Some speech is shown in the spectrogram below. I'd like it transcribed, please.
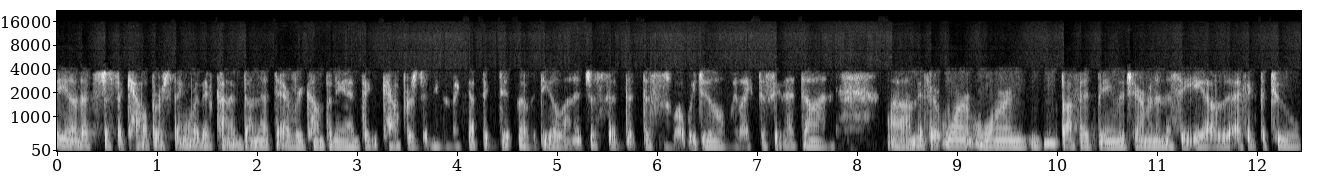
you know, that's just a CalPERS thing where they've kind of done that to every company. I think CalPERS didn't even make that big of a deal, and it just said that this is what we do, and we like to see that done. Um, if it weren't Warren Buffett being the chairman and the CEO, I think the two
